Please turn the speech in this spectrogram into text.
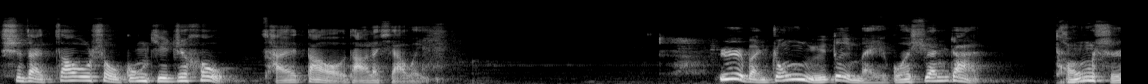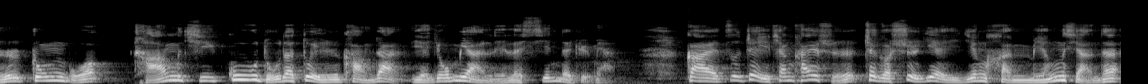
是在遭受攻击之后才到达了夏威夷。日本终于对美国宣战，同时，中国长期孤独的对日抗战也就面临了新的局面。改自这一天开始，这个世界已经很明显的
